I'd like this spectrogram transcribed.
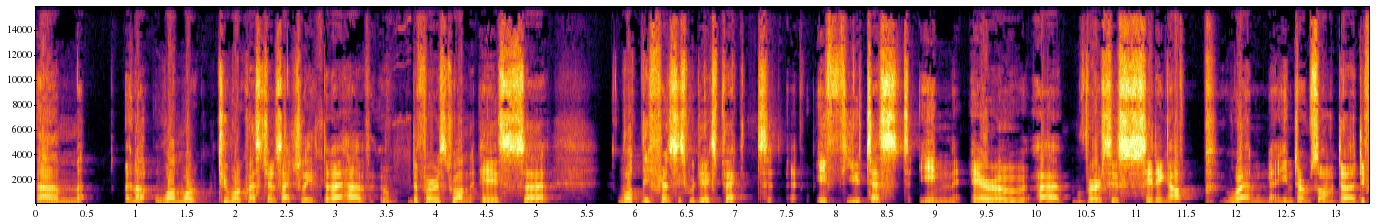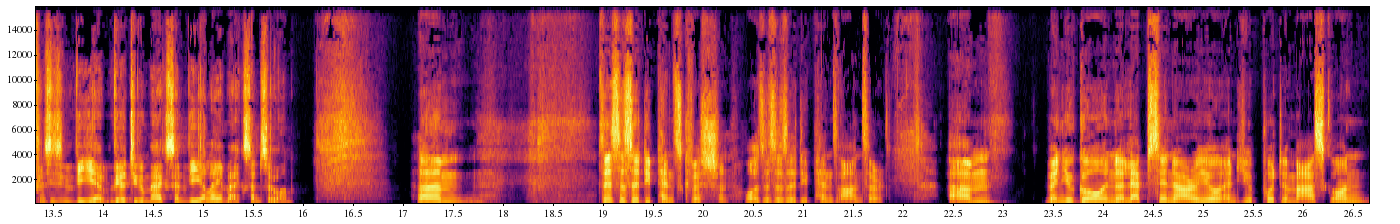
Um, uh, one more, two more questions actually that I have. The first one is, uh, what differences would you expect if you test in aero uh, versus sitting up when in terms of the differences in VO2 max and VLA max and so on? Um, this is a depends question, or this is a depends answer. Um, when you go in a lab scenario and you put a mask on,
